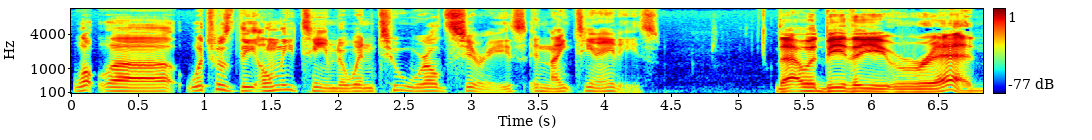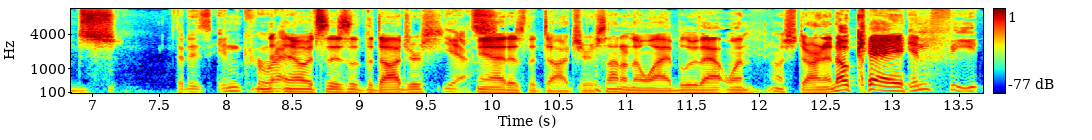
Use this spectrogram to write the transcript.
what? Uh, which was the only team to win two World Series in 1980s? That would be the Reds. That is incorrect. No, it's is it the Dodgers? Yes. Yeah, it is the Dodgers. I don't know why I blew that one. Oh darn it. Okay. In feet,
